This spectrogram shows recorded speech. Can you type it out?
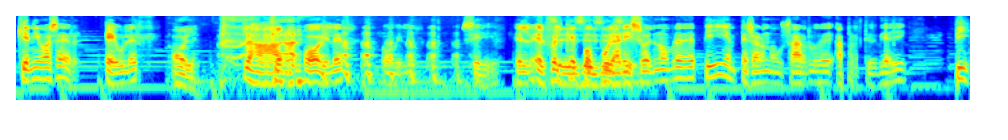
¿quién iba a ser? Euler. Euler. Claro, Euler. Euler. Sí, él, fue el que popularizó el nombre de Pi y empezaron a usarlo a partir de allí. Pi.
